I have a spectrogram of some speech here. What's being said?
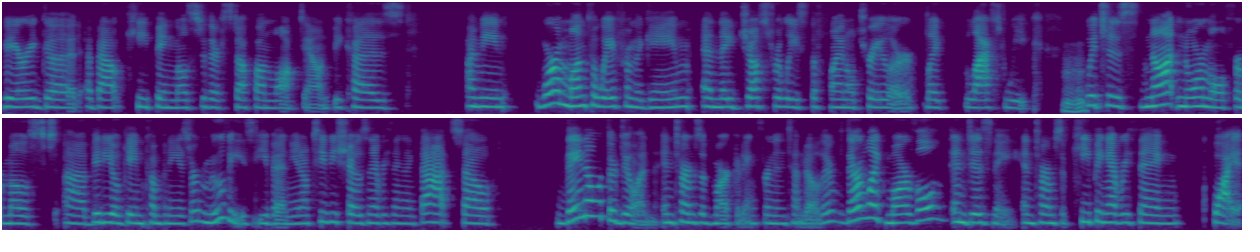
very good about keeping most of their stuff on lockdown because, I mean, we're a month away from the game and they just released the final trailer like last week, mm-hmm. which is not normal for most uh, video game companies or movies, even, you know, TV shows and everything like that. So, they know what they're doing in terms of marketing for Nintendo. They're they're like Marvel and Disney in terms of keeping everything quiet.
